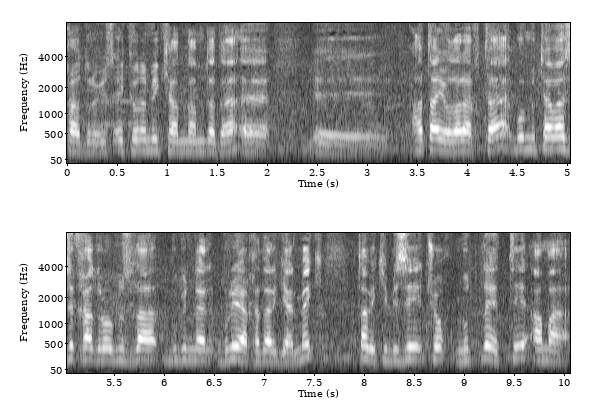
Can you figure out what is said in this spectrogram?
kadroyuz. Ekonomik anlamda da e, Hatay olarak da bu mütevazi kadromuzla bugünler buraya kadar gelmek tabii ki bizi çok mutlu etti ama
